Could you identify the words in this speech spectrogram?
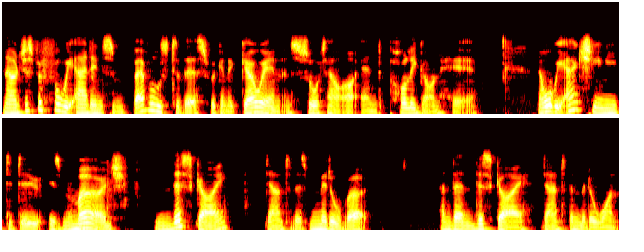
Now just before we add in some bevels to this, we're going to go in and sort out our end polygon here. Now what we actually need to do is merge this guy down to this middle vert, and then this guy down to the middle one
